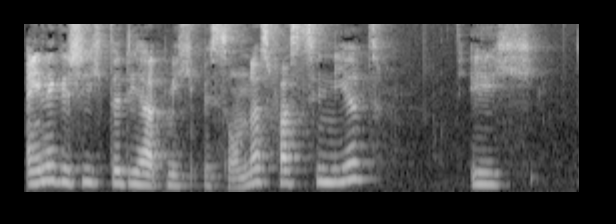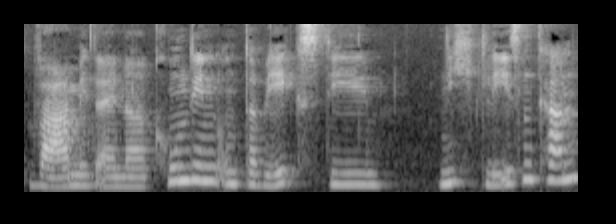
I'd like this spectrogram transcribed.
Eine Geschichte, die hat mich besonders fasziniert. Ich war mit einer Kundin unterwegs, die nicht lesen kann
